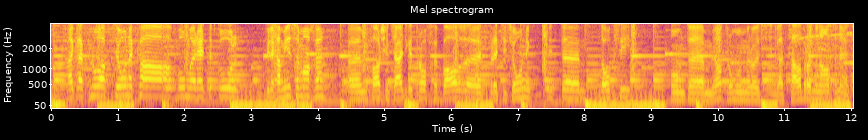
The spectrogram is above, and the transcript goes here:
wir haben glaub, genug Aktionen gehabt, wo wir hätten das Goal vielleicht auch müssen machen. Ähm, falsche Entscheidungen getroffen, Ball, äh, die Präzision nicht, nicht äh, da gewesen. Und ähm, ja, darum müssen wir uns glaub, selber an der Nase nicht.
